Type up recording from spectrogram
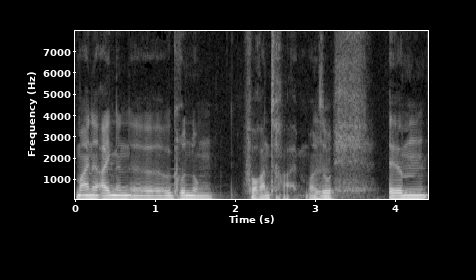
meine eigenen äh, Gründungen vorantreiben. Also mhm. ähm,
